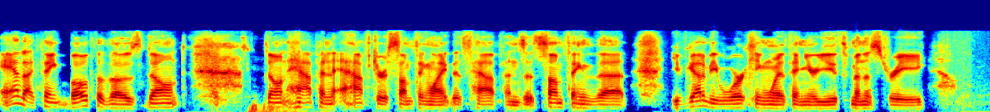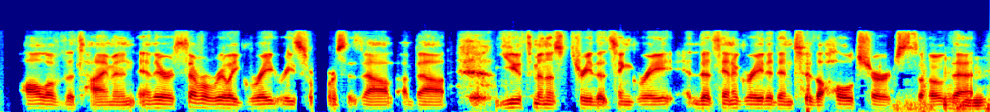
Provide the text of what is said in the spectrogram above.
and I think both of those don't don't happen after something like this happens. It's something that you've got to be working with in your youth ministry all of the time. And, and there are several really great resources out about youth ministry that's in great, that's integrated into the whole church so that mm-hmm.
